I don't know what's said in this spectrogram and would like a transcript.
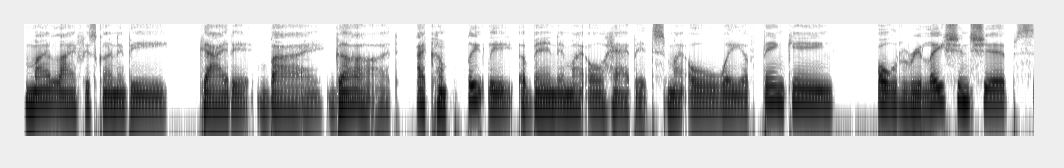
my life is going to be guided by God. I completely abandoned my old habits, my old way of thinking, old relationships,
